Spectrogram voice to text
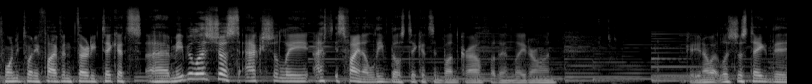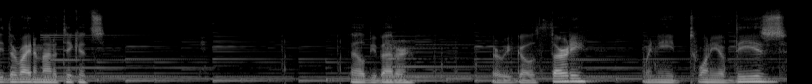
20, 25, and 30 tickets. Uh, maybe let's just actually... It's fine, I'll leave those tickets in Bunker Alfa then later on. Okay, you know what? Let's just take the, the right amount of tickets. That'll be better. There we go, 30. We need 20 of these.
